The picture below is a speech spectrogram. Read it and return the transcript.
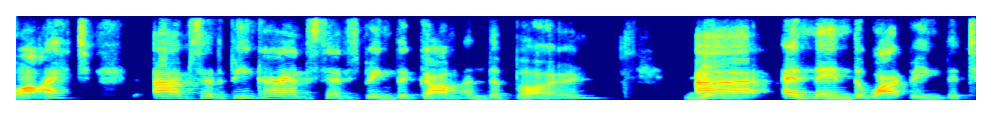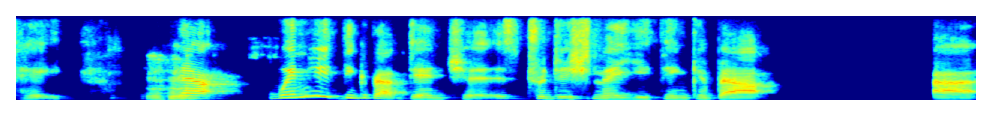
white. Um, so the pink I understand is being the gum and the bone, yeah. uh, and then the white being the teeth. Mm-hmm. Now, when you think about dentures, traditionally you think about uh,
